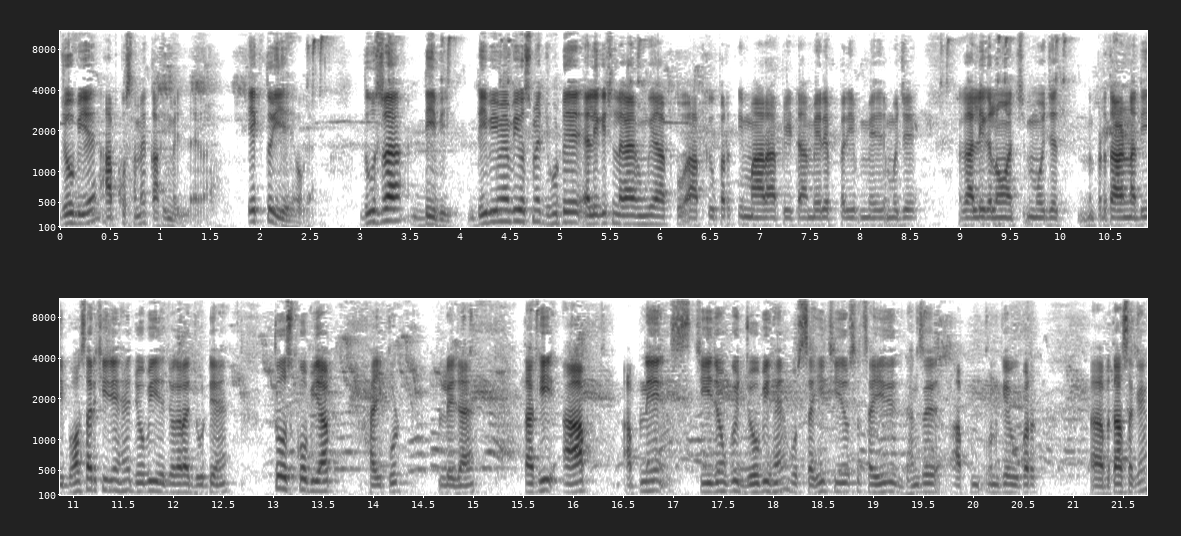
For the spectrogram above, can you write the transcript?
जो भी है, आपको समय काफ़ी मिल जाएगा। एक तो ये हो गया। दूसरा डीबी डीबी में भी उसमें झूठे एलिगेशन लगाए होंगे आपको, आपके ऊपर कि मारा, पीटा, मेरे परि मुझे गाली गलौच मुझे प्रताड़ना दी। बहुत सारी चीज़ें हैं, जो भी अगर झूठे हैं तो उसको भी आप हाई कोर्ट ले जाएँ, ताकि आप अपने चीज़ों को, जो भी हैं, वो सही चीज़ों से सही ढंग से आप उनके ऊपर बता सकें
